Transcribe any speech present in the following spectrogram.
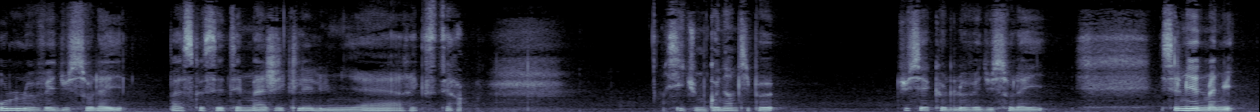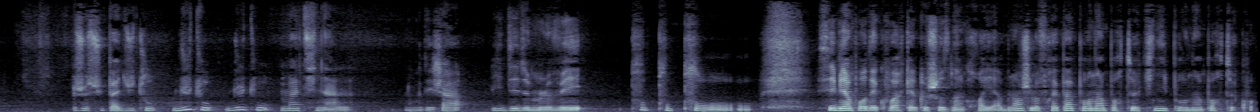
au lever du soleil parce que c'était magique, les lumières, etc. Si tu me connais un petit peu, tu sais que le lever du soleil, c'est le milieu de ma nuit. Je suis pas du tout, du tout, du tout matinale. Donc déjà, l'idée de me lever, pou, pou, pou, c'est bien pour découvrir quelque chose d'incroyable. Hein. Je le ferai pas pour n'importe qui ni pour n'importe quoi.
